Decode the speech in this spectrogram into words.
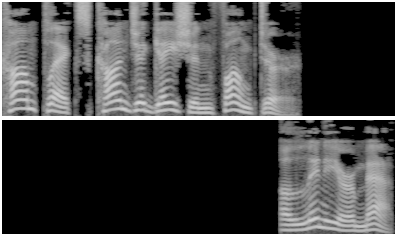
Complex conjugation functor. A linear map.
